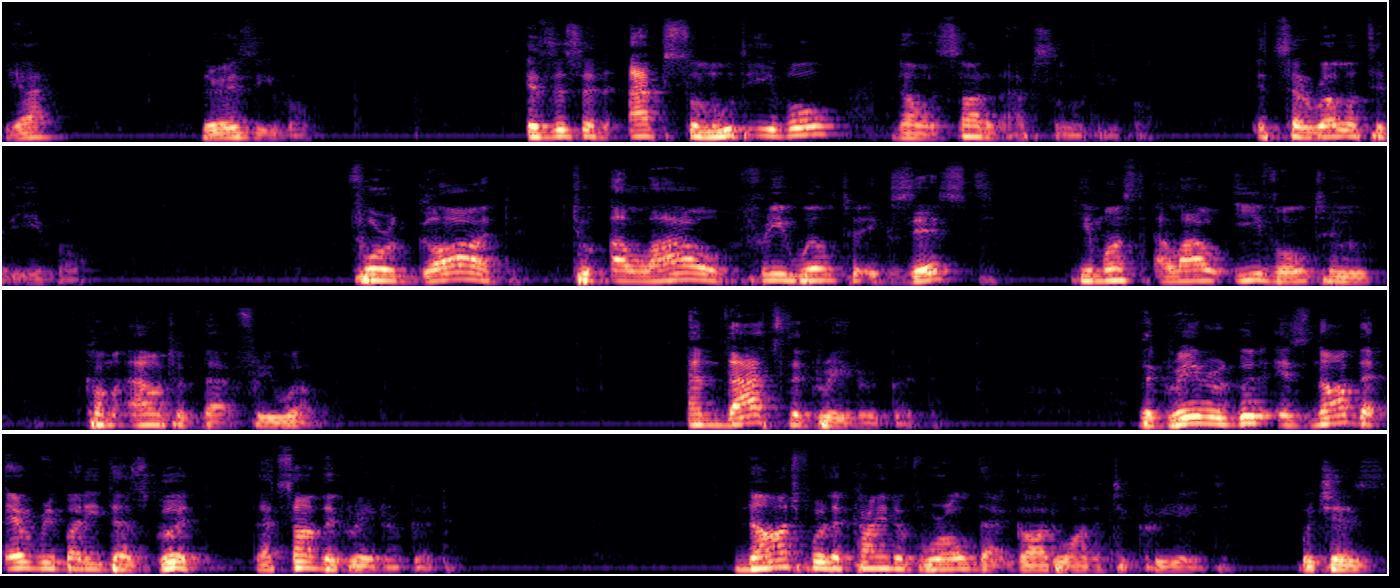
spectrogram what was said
Yeah. There is evil. Is this an absolute evil? No, it's not an absolute evil. It's a relative evil. For God to allow free will to exist, he must allow evil to come out of that free will. And that's the greater good. The greater good is not that everybody does good. That's not the greater good. Not for the kind of world that God wanted to create, which is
